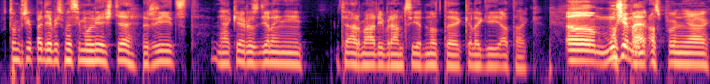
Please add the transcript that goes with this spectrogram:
V tom případě bychom si mohli ještě říct nějaké rozdělení té armády v rámci jednotek, legií a tak. Uh, můžeme. Aspoň, aspoň nějak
